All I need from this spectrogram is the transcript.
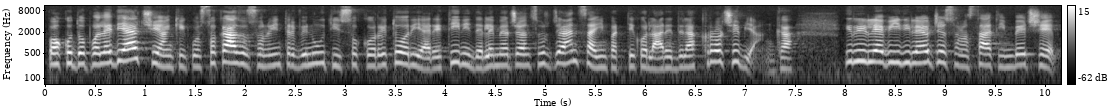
Poco dopo le 10 anche in questo caso sono intervenuti i soccorritori aretini dell'emergenza urgenza in particolare della Croce Bianca. I rilievi di legge sono stati invece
